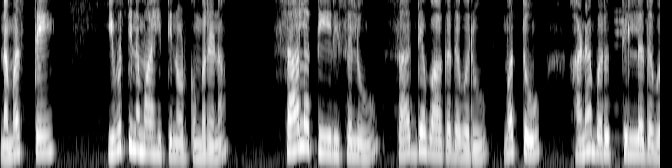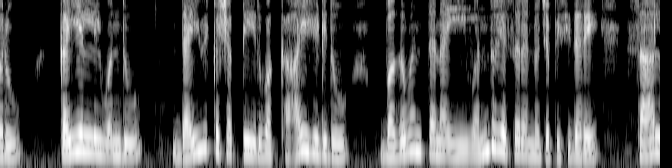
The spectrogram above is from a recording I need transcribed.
ನಮಸ್ತೆ. ಇವತ್ತಿನ ಮಾಹಿತಿ ನೋಡ್ಕೊಂಬರೋಣ ಸಾಲ ತೀರಿಸಲು ಸಾಧ್ಯವಾಗದವರು ಮತ್ತು ಹಣ ಬರುತ್ತಿಲ್ಲದವರು ಕೈಯಲ್ಲಿ ಒಂದು ದೈವಿಕ ಶಕ್ತಿ ಇರುವ ಕಾಯಿ ಹಿಡಿದು ಭಗವಂತನ ಈ ಒಂದು ಹೆಸರನ್ನು ಜಪಿಸಿದರೆ ಸಾಲ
